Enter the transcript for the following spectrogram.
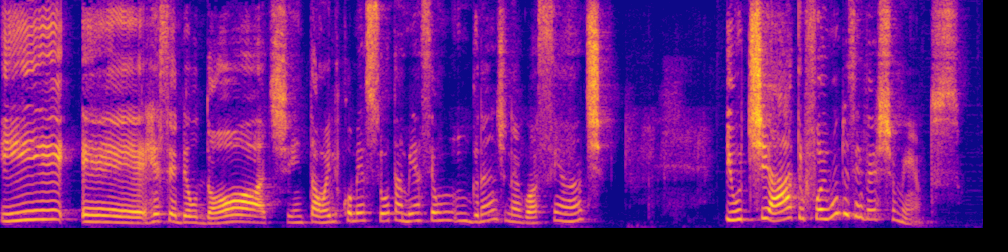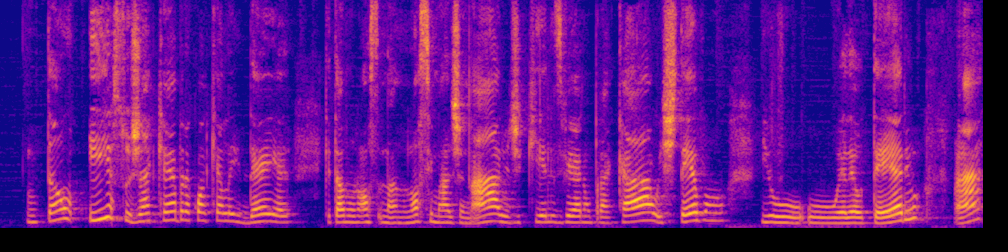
e é, recebeu dote. Então, ele começou também a ser um, um grande negociante. E o teatro foi um dos investimentos. Então, isso já quebra com aquela ideia que está no nosso, no nosso imaginário de que eles vieram para cá, o Estevão e o, o Eleutério, né?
